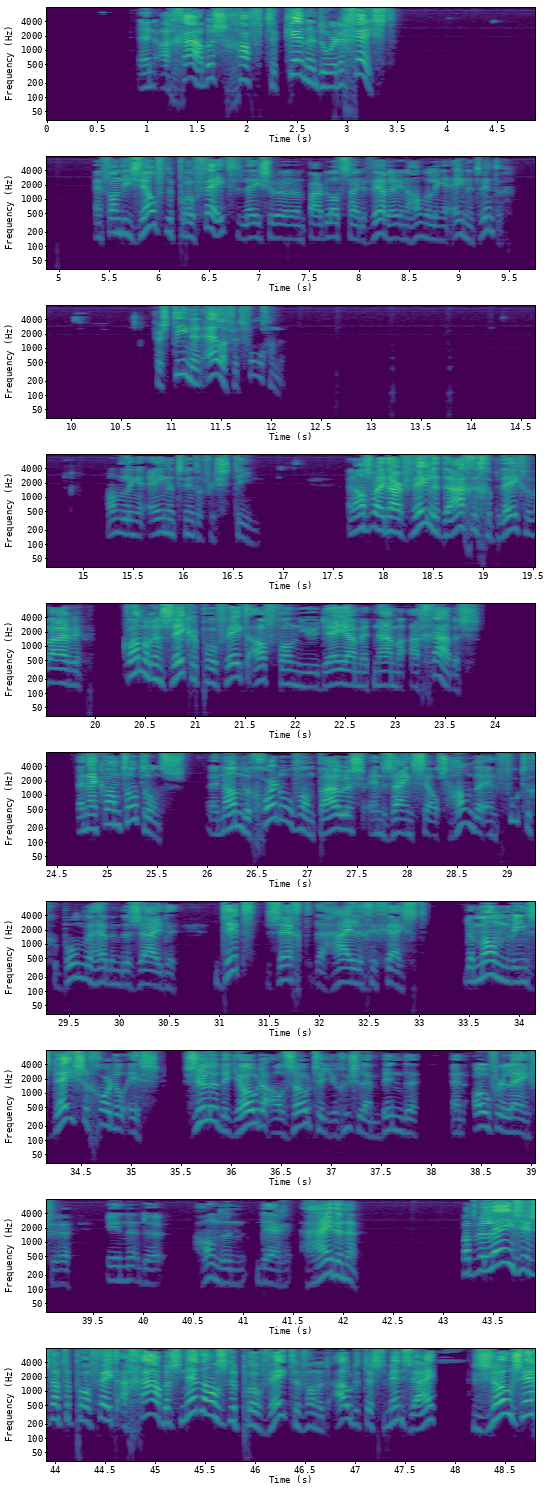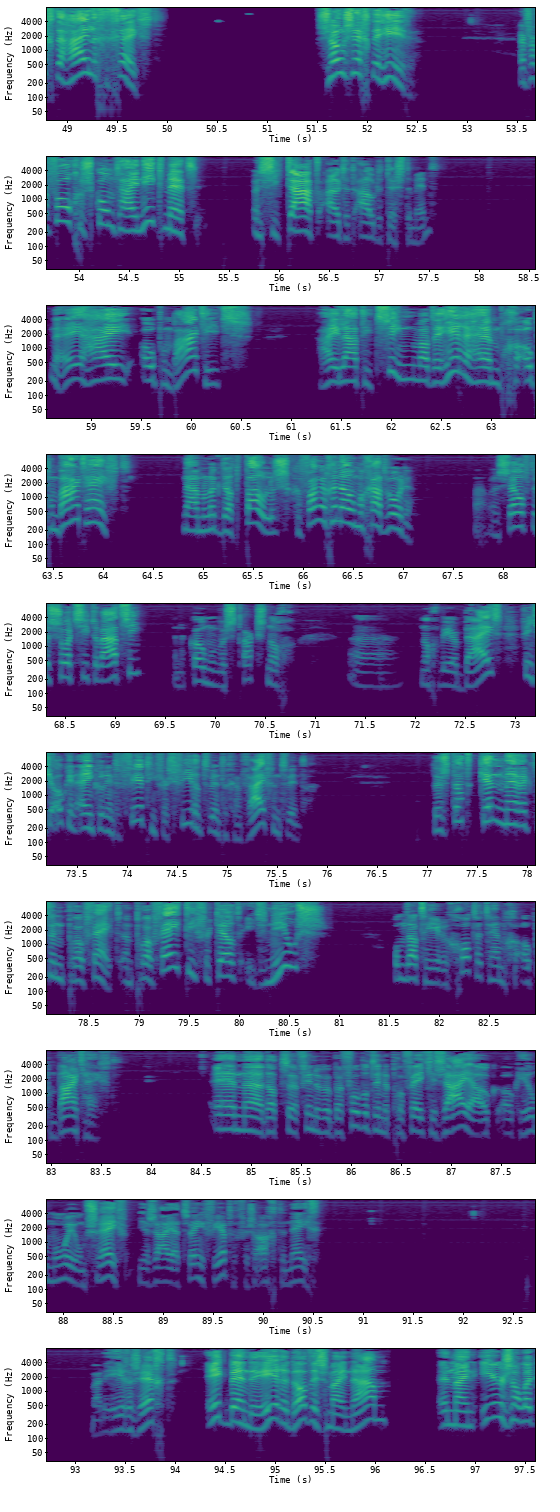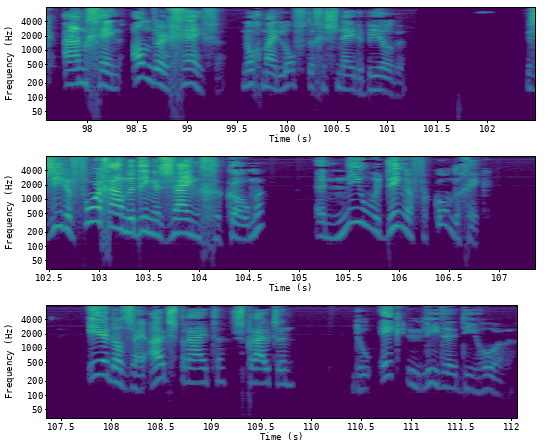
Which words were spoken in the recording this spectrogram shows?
En Agabus gaf te kennen door de geest. En van diezelfde profeet lezen we een paar bladzijden verder in Handelingen 21. Vers 10 en 11 het volgende. Handelingen 21, vers 10. En als wij daar vele dagen gebleven waren, kwam er een zeker profeet af van Judea met name Agabus. En hij kwam tot ons en nam de gordel van Paulus en zijn zelfs handen en voeten gebonden hebbende zeide, dit zegt de Heilige Geest. De man wiens deze gordel is, zullen de Joden alzo te Jeruzalem binden en overleveren in de handen der heidenen. Wat we lezen is dat de profeet Agabus, net als de profeten van het Oude Testament, zei: Zo zegt de Heilige Geest. Zo zegt de Heer. En vervolgens komt hij niet met een citaat uit het Oude Testament. Nee, hij openbaart iets hij laat iets zien wat de Heer hem geopenbaard heeft. Namelijk dat Paulus gevangen genomen gaat worden. Nou, eenzelfde soort situatie, en daar komen we straks nog, uh, nog weer bij, vind je ook in 1 Korinthe 14 vers 24 en 25. Dus dat kenmerkt een profeet. Een profeet die vertelt iets nieuws, omdat de Heere God het hem geopenbaard heeft. En uh, dat uh, vinden we bijvoorbeeld in de profeet Jezaja ook, ook heel mooi omschreven. Jezaja 42 vers 8 en 9. Maar de Heere zegt, ik ben de Heere, dat is mijn naam, en mijn eer zal ik aan geen ander geven, nog mijn lofte gesneden beelden. Zie, de voorgaande dingen zijn gekomen, en nieuwe dingen verkondig ik. eer dat zij uitspruiten, spruiten, doe ik u lieden die horen.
